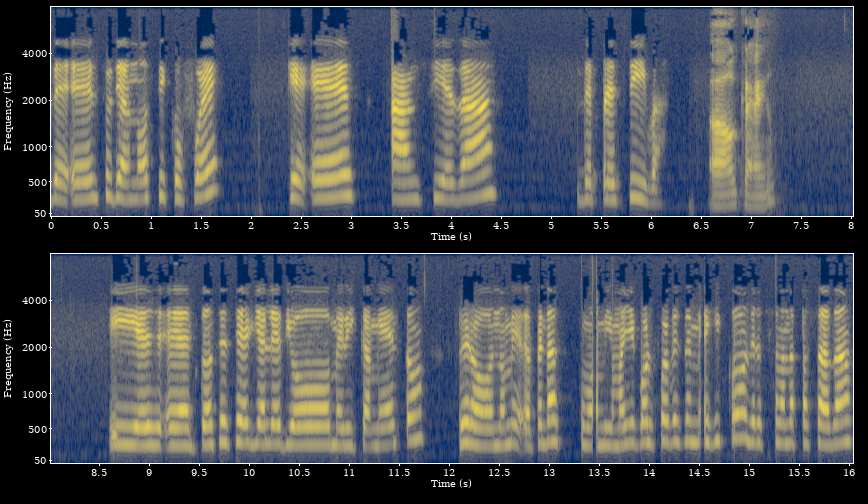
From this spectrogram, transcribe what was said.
de él su diagnóstico fue que es ansiedad depresiva Ah, ok. y eh, eh, entonces él ya le dio medicamento, pero no me apenas como mi mamá llegó el jueves de México de la semana pasada,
